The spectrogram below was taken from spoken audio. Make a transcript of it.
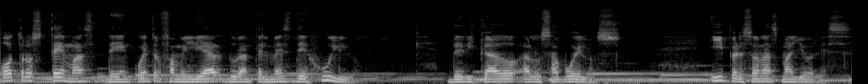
otros temas de encuentro familiar durante el mes de julio, dedicado a los abuelos y personas mayores,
